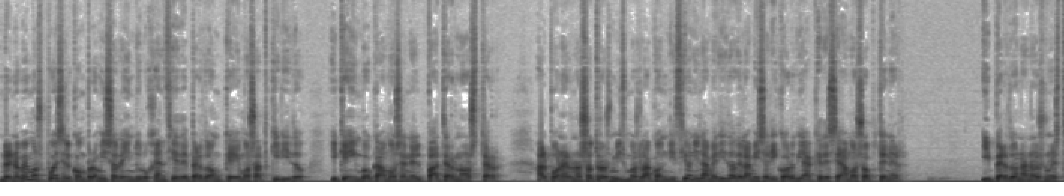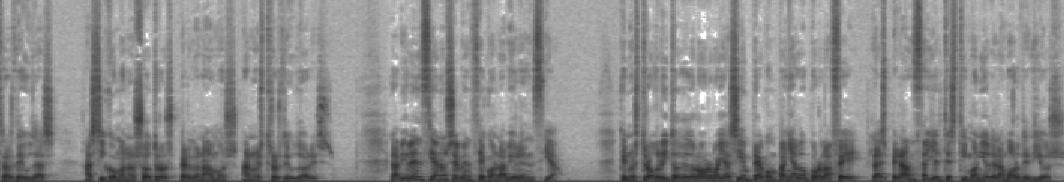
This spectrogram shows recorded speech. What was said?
Renovemos pues el compromiso de indulgencia y de perdón que hemos adquirido y que invocamos en el Pater Noster, al poner nosotros mismos la condición y la medida de la misericordia que deseamos obtener. Y perdónanos nuestras deudas, así como nosotros perdonamos a nuestros deudores. La violencia no se vence con la violencia. Que nuestro grito de dolor vaya siempre acompañado por la fe, la esperanza y el testimonio del amor de Dios.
